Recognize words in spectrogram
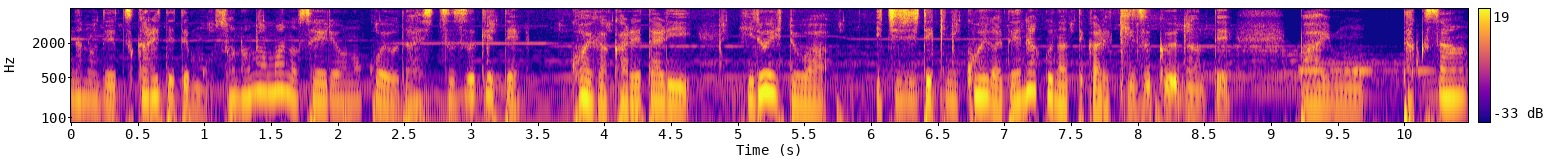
なので疲れててもそのままの声量の声を出し続けて声が枯れたりひどい人は一時的に声が出なくなってから気づくなんて場合もたくさん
